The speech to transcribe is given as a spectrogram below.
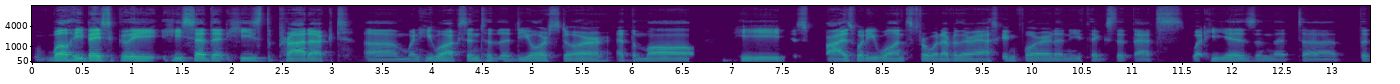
Well, he basically he said that he's the product. Um, when he walks into the Dior store at the mall, he just buys what he wants for whatever they're asking for it, and he thinks that that's what he is, and that uh, the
